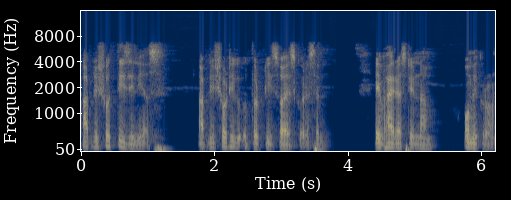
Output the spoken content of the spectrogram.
আপনি সত্যিই জিনিয়াস। আপনি সঠিক উত্তরটি চয়েস করেছেন। এই ভাইরাসটির নাম ওমিক্রন।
